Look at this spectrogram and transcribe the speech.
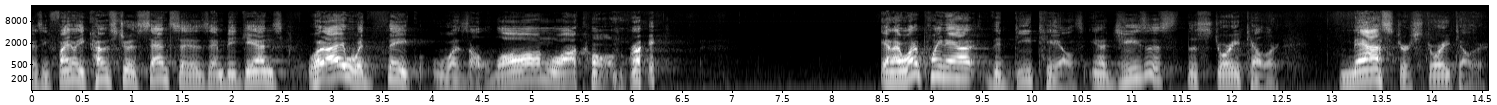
as he finally comes to his senses and begins what I would think was a long walk home, right? And I want to point out the details. You know, Jesus, the storyteller, master storyteller,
